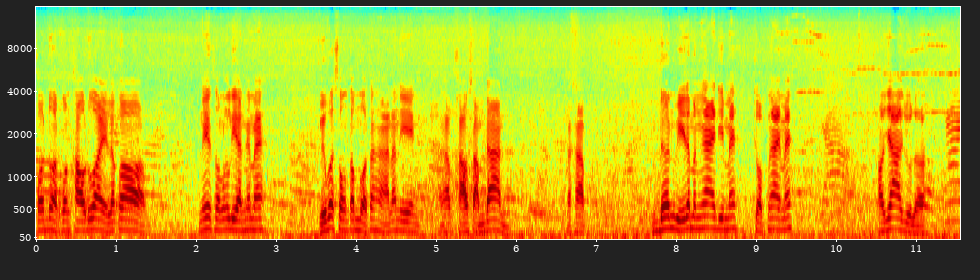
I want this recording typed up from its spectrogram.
คนหนวดคนเขาด้วยแล้วก็ นี่ทรงนักเรียนใช่ไหมหรือว่าทรงตำรวจทหารนั่นเองนะครับขาวสามด้านนะครับ เดินหวีแล้วมันง่ายดีไหมจบง่ายไหมเอายากอยู่เหรอง่าย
